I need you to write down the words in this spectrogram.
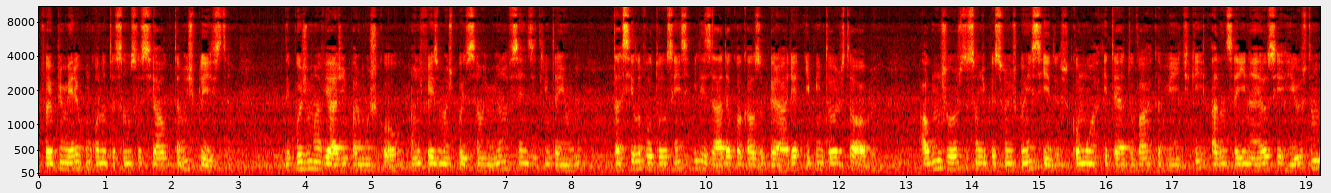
Foi a primeira com conotação social tão explícita. Depois de uma viagem para Moscou, onde fez uma exposição em 1931, Tarsila voltou sensibilizada com a causa operária e pintou esta obra. Alguns rostos são de pessoas conhecidas, como o arquiteto Varka Wittke, a dançarina Elsie Houston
